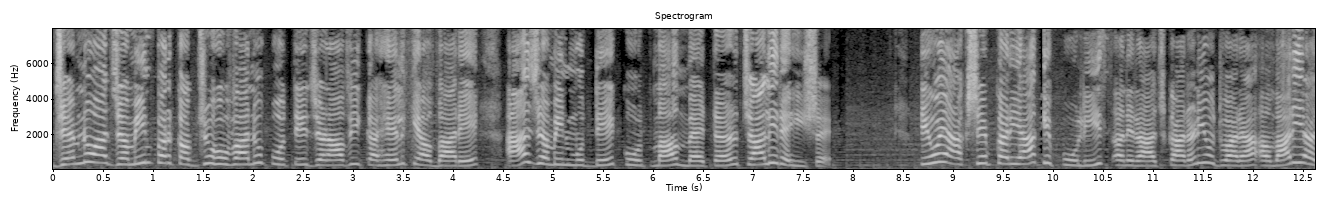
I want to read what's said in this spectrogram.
જેમનો આ જમીન પર કબજો હોવાનું પોતે જણાવી કહેલ કે અમારે આ જમીન મુદ્દે કોર્ટમાં મેટર ચાલી રહી છે. તેઓએ આક્ષેપ કર્યા કે પોલીસ અને રાજકારણીઓ દ્વારા અમારી આ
